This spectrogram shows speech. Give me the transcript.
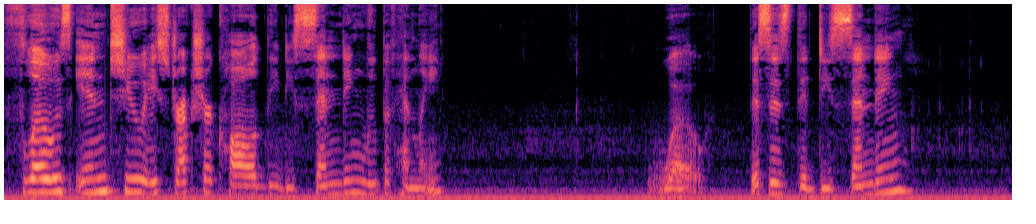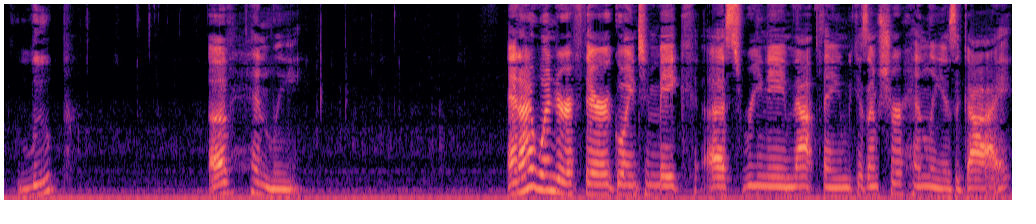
flows into a structure called the descending loop of Henle. Whoa. This is the descending loop of Henle. And I wonder if they're going to make us rename that thing because I'm sure Henle is a guy,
